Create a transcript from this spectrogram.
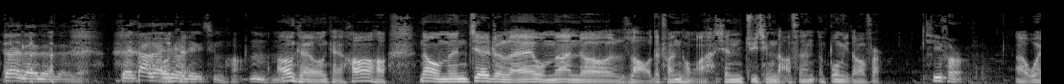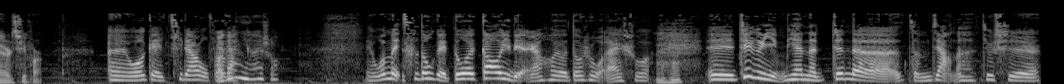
对对对对对对，大概就是 这个情况。嗯，OK OK，好好好，那我们接着来，我们按照老的传统啊，先剧情打分。波米多少分？七分。啊，我也是七分。哎，我给七点五分。那你来说。哎，我每次都给多高一点，然后又都是我来说。呃，这个影片呢，真的怎么讲呢？就是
